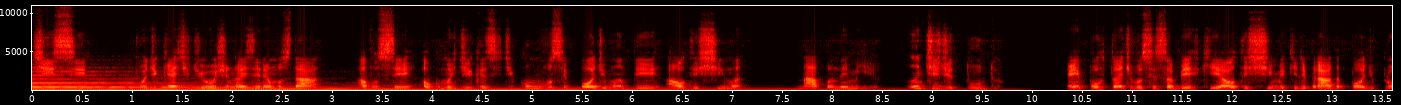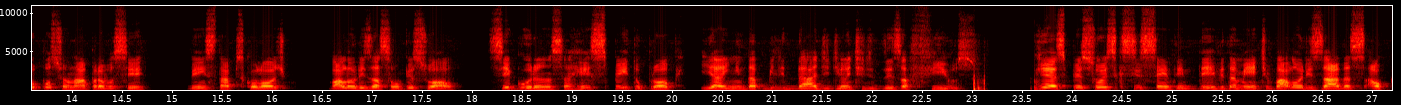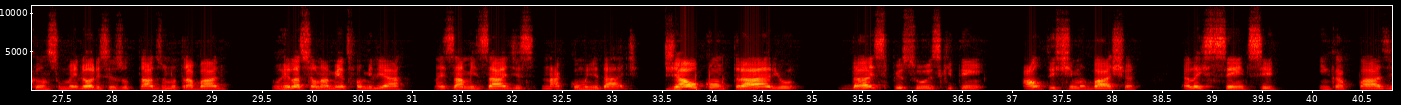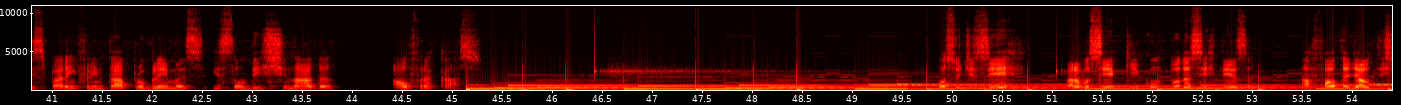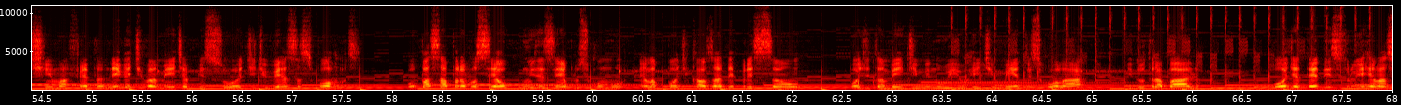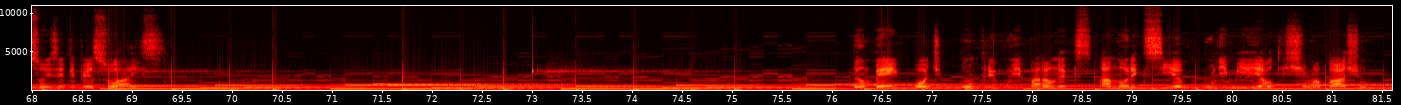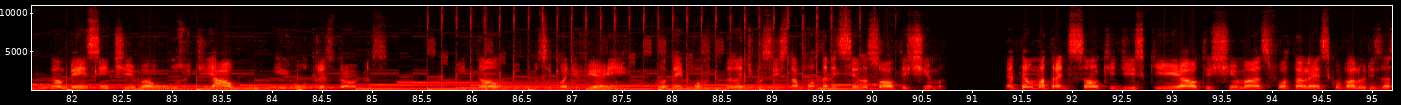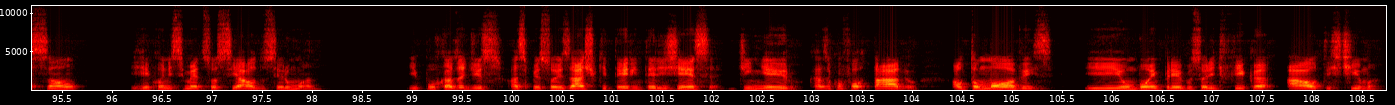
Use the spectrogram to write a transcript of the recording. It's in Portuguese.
Disse, no podcast de hoje nós iremos dar a você algumas dicas de como você pode manter a autoestima na pandemia. Antes de tudo, é importante você saber que a autoestima equilibrada pode proporcionar para você bem-estar psicológico, valorização pessoal, segurança, respeito próprio e ainda habilidade diante de desafios. Porque as pessoas que se sentem devidamente valorizadas alcançam melhores resultados no trabalho, no relacionamento familiar, nas amizades, na comunidade. Já ao contrário das pessoas que têm autoestima baixa, elas sentem-se incapazes para enfrentar problemas e são destinadas ao fracasso. Posso dizer para você que, com toda certeza, a falta de autoestima afeta negativamente a pessoa de diversas formas Vou passar para você alguns exemplos como ela pode causar depressão, pode também diminuir o rendimento escolar e do trabalho, pode até destruir relações interpessoais. Também pode contribuir para anorexia, bulimia e autoestima baixo, também incentiva o uso de álcool e outras drogas. Então, você pode ver aí quanto é importante você estar fortalecendo a sua autoestima. Tem até uma tradição que diz que a autoestima se fortalece com valorização e reconhecimento social do ser humano. E por causa disso, as pessoas acham que ter inteligência, dinheiro, casa confortável, automóveis e um bom emprego solidifica a autoestima.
